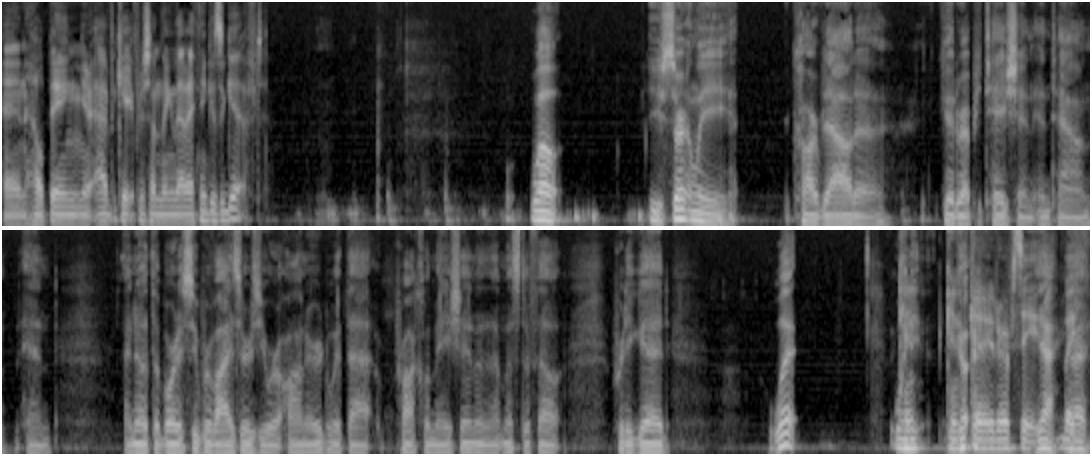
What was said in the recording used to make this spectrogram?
and helping you know, advocate for something that i think is a gift Well, you certainly carved out a good reputation in town, and I know at the board of supervisors you were honored with that proclamation, and that must have felt pretty good. What? When can, you- can, go- can I interrupt? Say, Yeah, my, go ahead.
